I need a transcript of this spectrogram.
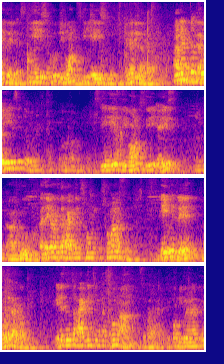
এই জায়গায় CH2 দ্বিবন্ধ CH2 এটা দিলাম। আর এখানে দিলাম। CH দ্বিবন্ধ CH আহ, 2 তাহলে এটার মধ্যে হাইড্রোজেন সমান আছে। এই ক্ষেত্রে বলে রাখো এটা যেহেতু হাইড্রোজেন সংখ্যা সমান আচ্ছা দাঁড়া কপি করে রাখি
